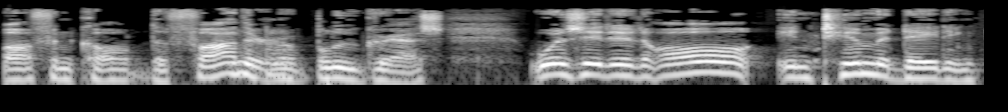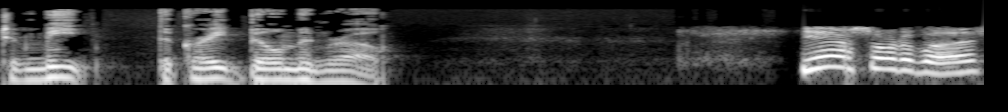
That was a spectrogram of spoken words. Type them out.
often called the father mm-hmm. of bluegrass. Was it at all intimidating to meet the great Bill Monroe? Yeah, sort of was.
